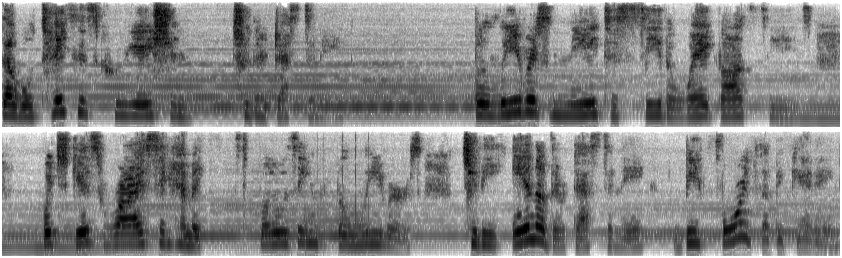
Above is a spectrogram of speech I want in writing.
that will take his creation to their destiny. Believers need to see the way God sees which gives rise to him exposing believers to the end of their destiny before the beginning.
